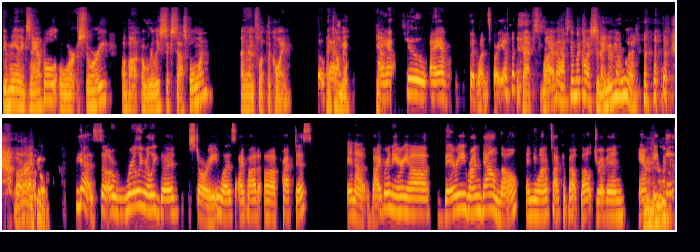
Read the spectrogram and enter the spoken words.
give me an example or a story about a really successful one, and then flip the coin okay. and tell me. Yeah. I have two, I have good ones for you. That's why yeah. I'm asking the question. I knew you would. All right, go. Yes. So a really, really good story was I bought a practice in a vibrant area, very run down though. And you want to talk about belt driven hand mm-hmm. pieces.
